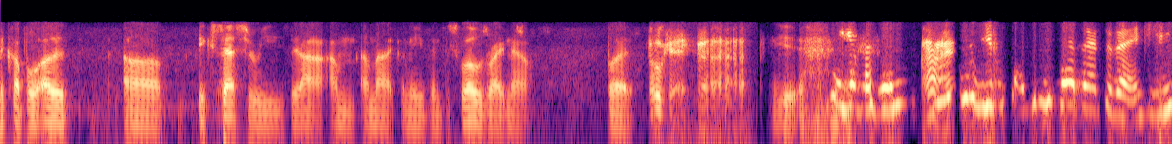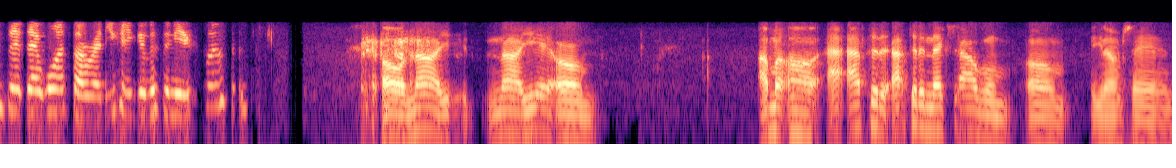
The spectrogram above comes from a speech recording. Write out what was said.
a couple other uh accessories that i i'm i'm not going to even disclose right now but okay. yeah You Can you give us any? All right. You, you said that today. You said that once already. You can't give us any exclusives. Oh nah y- nah yeah um i'm a, uh after the after the next album um you know what i'm saying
